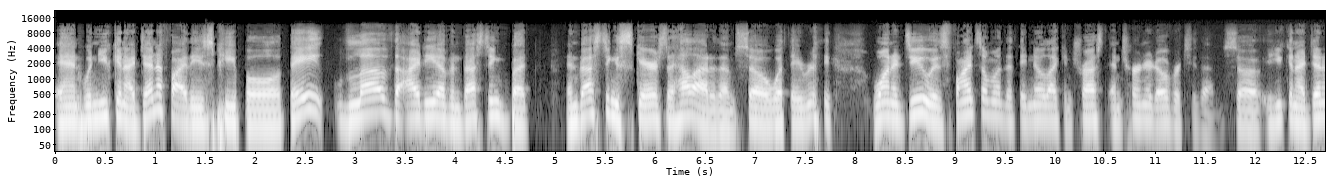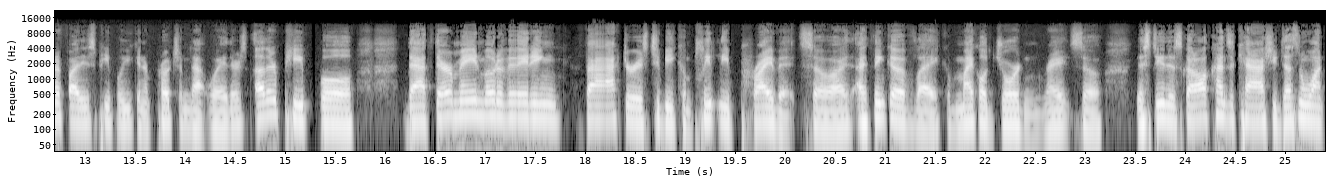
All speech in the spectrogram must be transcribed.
and when you can identify these people they love the idea of investing but investing scares the hell out of them. So what they really want to do is find someone that they know like and trust and turn it over to them so you can identify these people you can approach them that way there's other people that their main motivating factor is to be completely private. So I, I, think of like Michael Jordan, right? So this dude that's got all kinds of cash, he doesn't want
